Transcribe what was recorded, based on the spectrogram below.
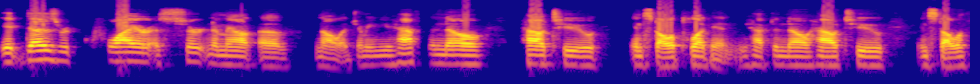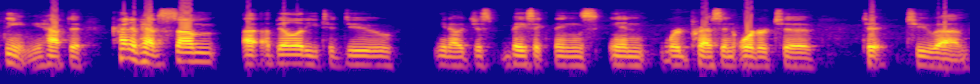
it does require a certain amount of knowledge. I mean, you have to know how to install a plugin. You have to know how to install a theme. You have to kind of have some uh, ability to do, you know, just basic things in WordPress in order to to to um,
